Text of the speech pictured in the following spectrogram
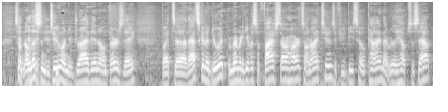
something to listen to on your drive in on Thursday. But uh, that's going to do it. Remember to give us a five star hearts on iTunes if you'd be so kind. That really helps us out.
